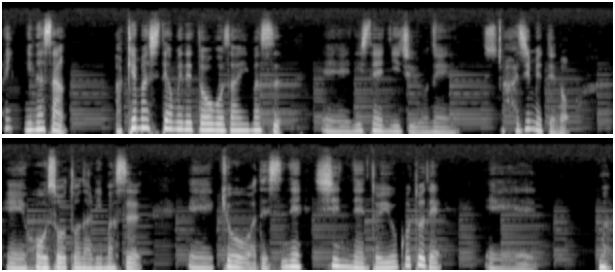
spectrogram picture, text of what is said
はい、皆さん、明けましておめでとうございます。えー、2024年初めての、えー、放送となります。えー、今日はですね、新年ということで、えー、ま、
